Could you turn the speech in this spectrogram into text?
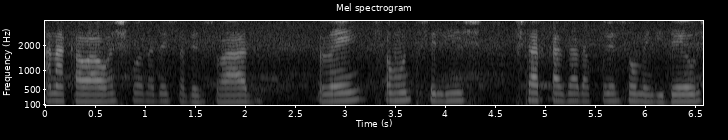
Ana Kawau, a esposa desse abençoado. Amém? Sou muito feliz por estar casada por esse homem de Deus.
